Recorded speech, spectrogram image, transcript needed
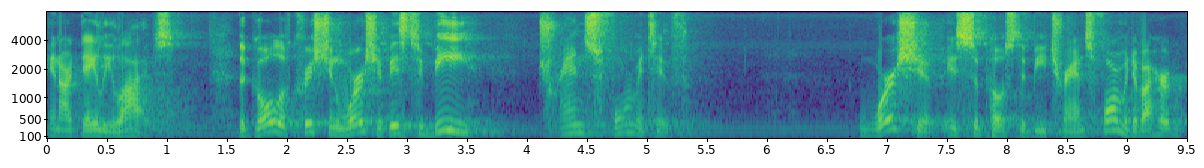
in our daily lives. The goal of Christian worship is to be transformative. Worship is supposed to be transformative. I heard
